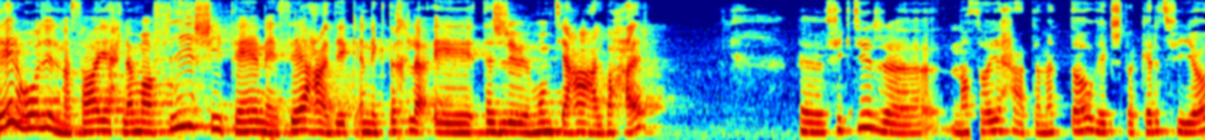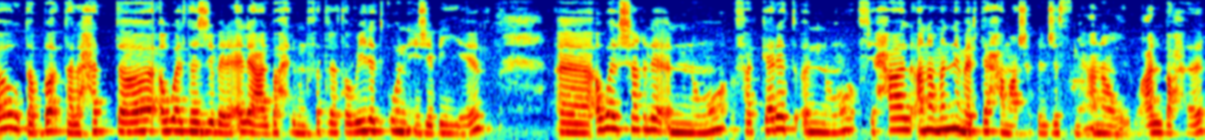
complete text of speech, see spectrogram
غير هول النصايح لما في شيء تاني ساعدك إنك تخلقي تجربة ممتعة على البحر؟ آه، في كتير آه، نصايح اعتمدتها وهيك فكرت فيها وطبقتها لحتى أول تجربة لإلي على البحر من فترة طويلة تكون إيجابية. آه، أول شغلة إنه فكرت إنه في حال أنا ماني مرتاحة مع شكل جسمي أنا وعلى البحر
